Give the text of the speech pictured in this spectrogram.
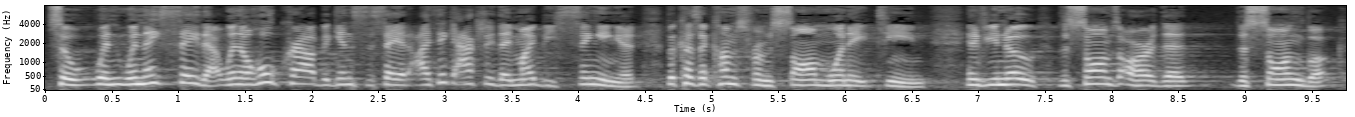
So when, when they say that, when the whole crowd begins to say it, I think actually they might be singing it because it comes from Psalm 118. And if you know, the Psalms are the, the songbook.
